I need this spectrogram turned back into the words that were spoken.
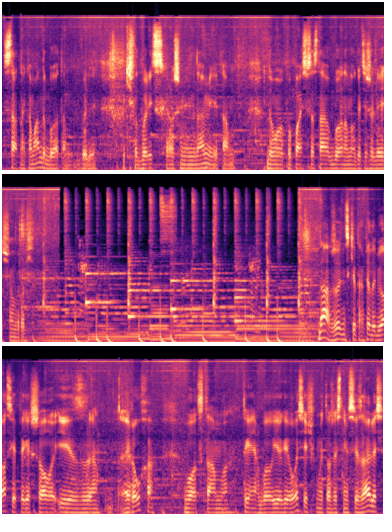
статная команда была, там были такие футболисты с хорошими именами, и там, думаю, попасть в состав было намного тяжелее, чем в Рухе. Да, в Жодинский торпедо Белас я перешел из э, Руха. Вот, там тренер был Юрий Иосифович, мы тоже с ним связались.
